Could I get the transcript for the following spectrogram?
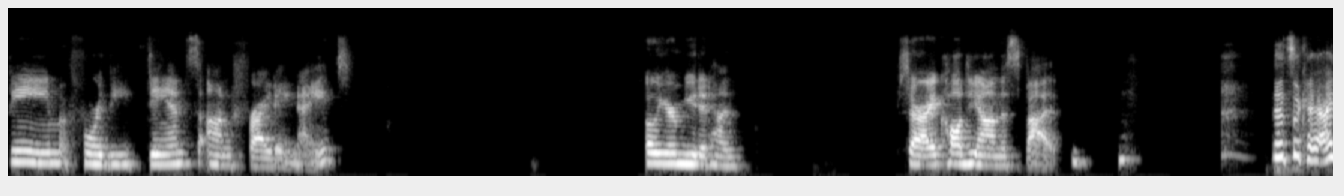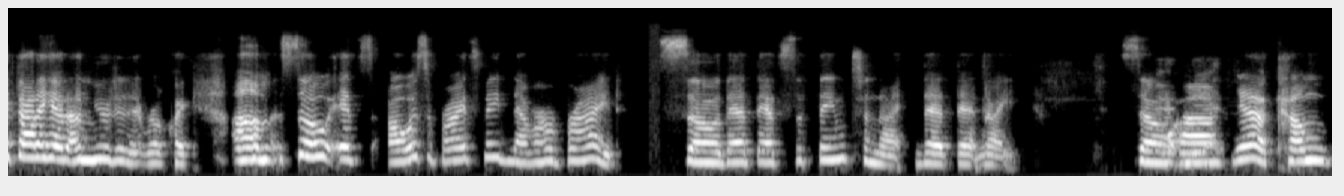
theme for the dance on Friday night. Oh, you're muted, hun. Sorry, I called you on the spot. That's okay. I thought I had unmuted it real quick. Um, so it's always a bridesmaid, never a bride. So that that's the theme tonight. That that night. So uh, yeah, come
